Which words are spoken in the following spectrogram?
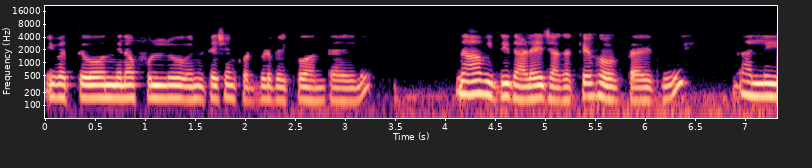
ಇವತ್ತು ಒಂದಿನ ಫುಲ್ಲು ಇನ್ವಿಟೇಷನ್ ಕೊಟ್ಬಿಡಬೇಕು ಅಂತ ಹೇಳಿ ನಾವು ಇದ್ದಿದ್ದ ಹಳೆ ಜಾಗಕ್ಕೆ ಹೋಗ್ತಾ ಇದ್ವಿ. ಅಲ್ಲಿ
